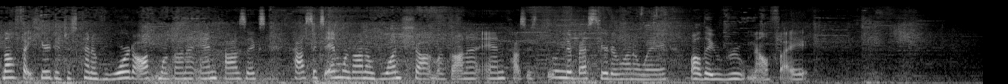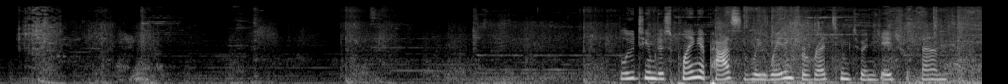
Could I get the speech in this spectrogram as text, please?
Malphite here to just kind of ward off Morgana and Kha'Zix. Kha'Zix and Morgana one-shot Morgana and Kha'Zix doing their best here to run away while they root Malphite. Blue team just playing it passively, waiting for red team to engage with them.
